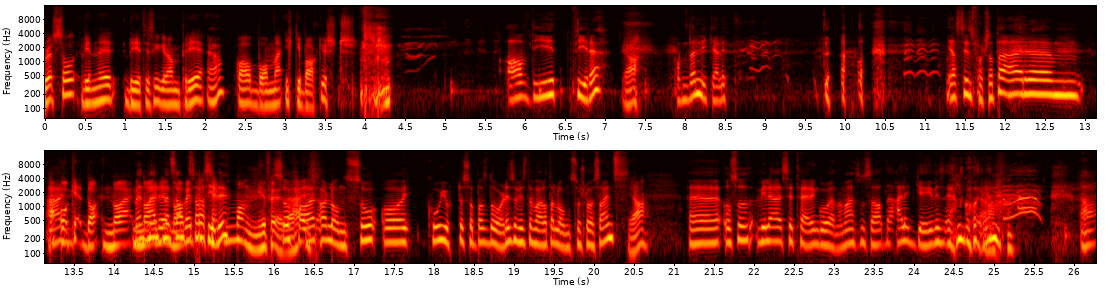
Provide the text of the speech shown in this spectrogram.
Russell vinner britiske Grand Prix, Ja. og Albon er ikke bakerst. Av de fire Ja. Om den liker jeg litt. Jeg syns fortsatt det er, um, er ok, da, nå, er, Men- nå, er, men- men nå har vi plassert plassert samtidig mange Så har her. Alonso og Co gjort det såpass dårlig, så hvis det var at Alonso slår Science Ja, uh, Og så vil jeg sitere en god venn av meg som sa det er litt gøy hvis én går inn. Ja.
